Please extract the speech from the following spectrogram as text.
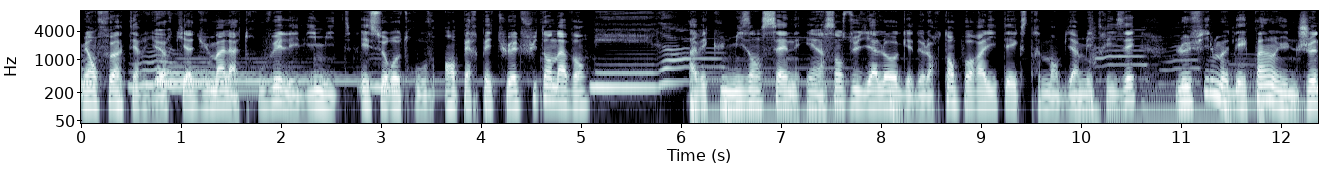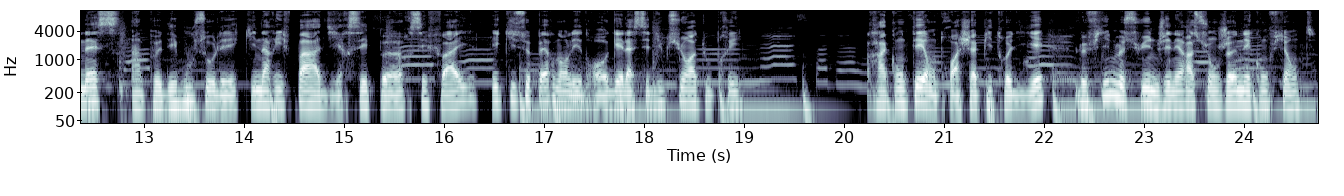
mais en feu intérieur, qui a du mal à trouver les limites et se retrouve en perpétuelle fuite en avant. Avec une mise en scène et un sens du dialogue et de leur temporalité extrêmement bien maîtrisés, le film dépeint une jeunesse un peu déboussolée qui n'arrive pas à dire ses peurs, ses failles et qui se perd dans les drogues et la séduction à tout prix. Raconté en trois chapitres liés, le film suit une génération jeune et confiante.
